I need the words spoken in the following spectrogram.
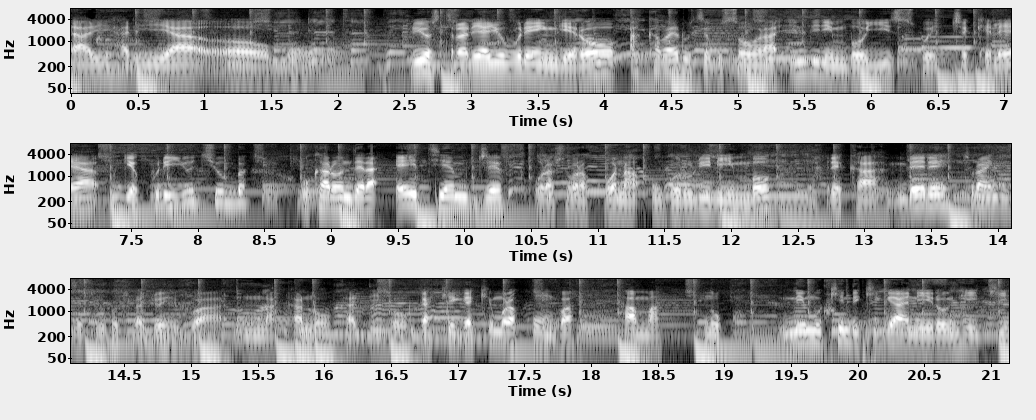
ari hariya mu- muri australia y'uburengero akaba aherutse gusohora indirimbo yiswe cekelea ugiye kuri youtube ukarondera atm jeff urashobora kubona urwo ruririmbo. Reka mbere turangize turiko turaryoherwa na kano kadiho. Gake gake murakumva. Hama nuko ni mu kindi kiganiro nk'iki.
